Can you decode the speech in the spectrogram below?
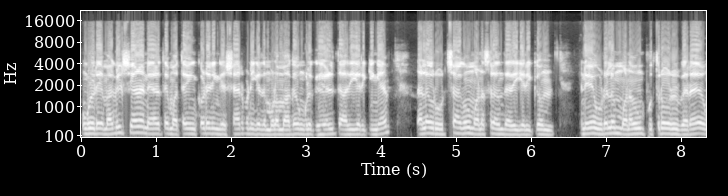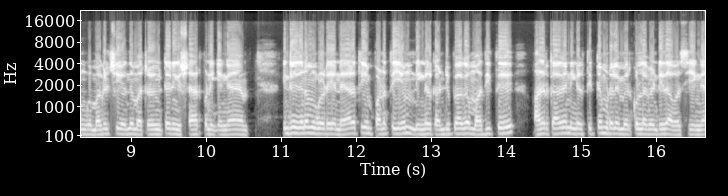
உங்களுடைய மகிழ்ச்சியான நேரத்தை மற்றவங்க கூட நீங்க ஷேர் பண்ணிக்கிறது மூலமாக உங்களுக்கு ஹெல்த் அதிகரிக்குங்க. நல்ல ஒரு உற்சாகமும் மனசுல வந்து அதிகரிக்கும். எனவே உடலும் மனமும் புத்துணர்வு பெற உங்க மகிழ்ச்சியை வந்து மற்றவங்ககிட்ட நீங்க ஷேர் பண்ணிக்கங்க. இன்றைய தினம் உங்களுடைய நேரத்தையும் பணத்தையும் நீங்கள் கண்டிப்பாக மதித்து அதற்காக நீங்கள் திட்டமிடலை மேற்கொள்ள வேண்டியது அவசியங்க.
